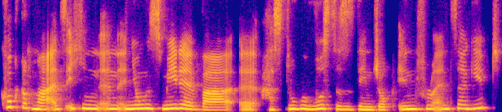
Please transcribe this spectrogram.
guck doch mal, als ich ein, ein, ein junges Mädel war, äh, hast du gewusst, dass es den Job Influencer gibt?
